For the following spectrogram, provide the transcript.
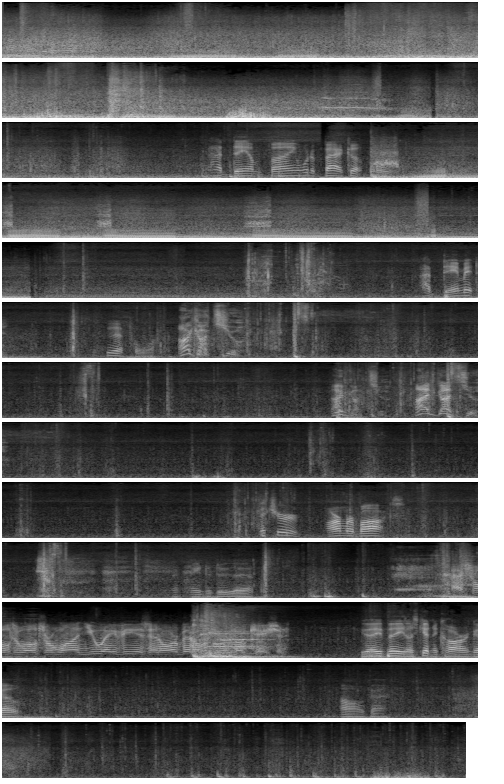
I'll I'll get over there. God damn thing, what a back up for? God damn it. Do that for? I got you. I've got you. I've got you. That's your armor box. Didn't mean to do that. Actual to Ultra One, UAV is in orbit over your location. UAV, let's get in the car and go. Oh, okay.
